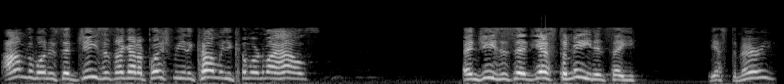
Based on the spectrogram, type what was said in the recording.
I'm the one who said, Jesus, I got a place for you to come when you come over to my house. And Jesus said yes to me. He didn't say yes to Mary.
